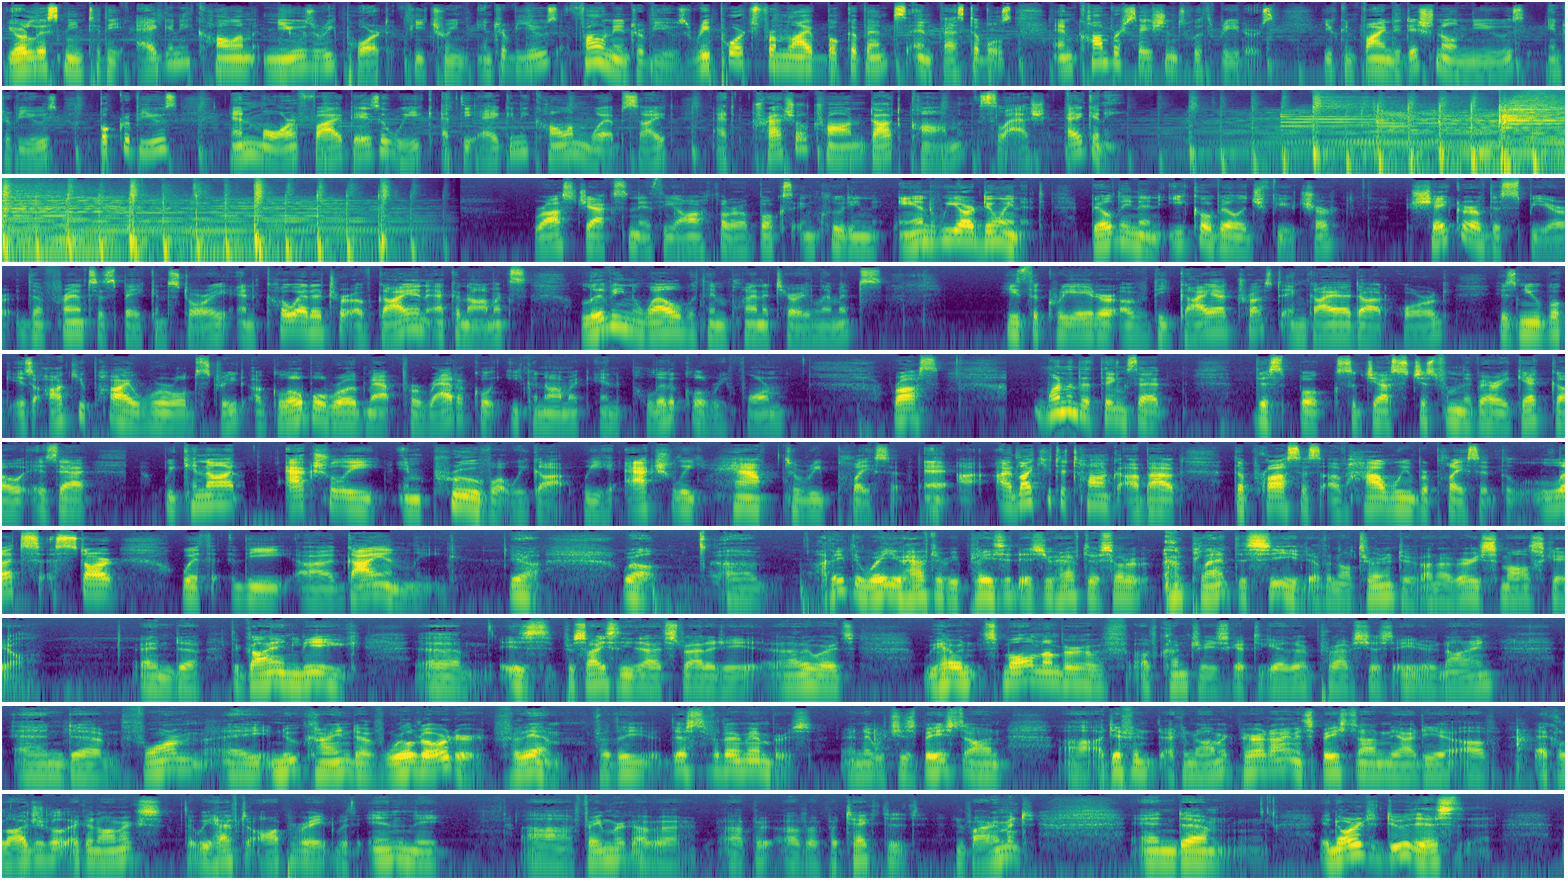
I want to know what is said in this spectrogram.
You're listening to the Agony Column News Report featuring interviews, phone interviews, reports from live book events and festivals, and conversations with readers. You can find additional news, interviews, book reviews, and more five days a week at the Agony Column website at trashotron.com slash agony. Ross Jackson is the author of books including And We Are Doing It, Building an Eco Village Future, Shaker of the Speare, The Francis Bacon Story, and co editor of Gaian Economics, Living Well Within Planetary Limits. He's the creator of the Gaia Trust and Gaia.org. His new book is Occupy World Street, a global roadmap for radical economic and political reform. Ross, one of the things that this book suggests just from the very get go is that we cannot actually improve what we got. We actually have to replace it. And I'd like you to talk about the process of how we replace it. Let's start with the uh, Gaian League. Yeah, well, uh, I think the way you have to replace it is you have to sort of plant the seed of an alternative on a very small scale. And uh, the Gaian League um, is precisely that strategy. In other words, we have a small number of, of countries get together, perhaps just eight or nine, and um, form a new kind of world order for them, for the just for their members, and which is based on uh, a different economic paradigm. It's based on the idea of ecological economics that we have to operate within the uh, framework of a, a, of a protected environment, and um, in order to do this,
